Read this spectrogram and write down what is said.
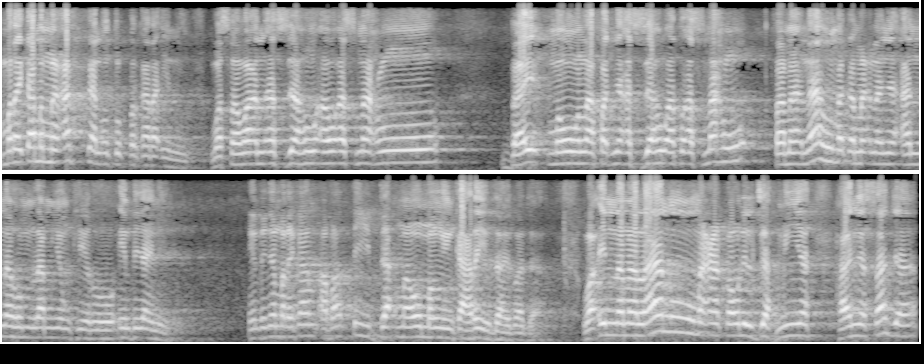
Mereka memaafkan untuk perkara ini. Wasawa'an asjahu aw asmahu. Baik mau lafadznya asjahu atau asmahu, fama'nahu maka maknanya annahum lam yungkiru. Intinya ini. Intinya mereka apa? Tidak mau mengingkari, udah itu aja. Wa innama lanu ma'a qaulil jahmiyah, hanya saja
